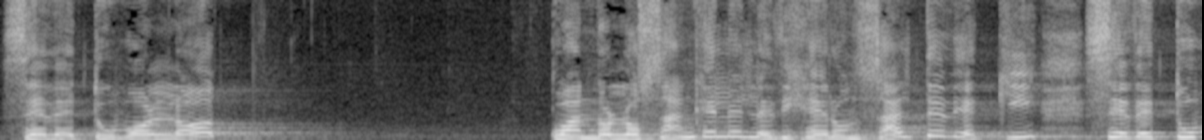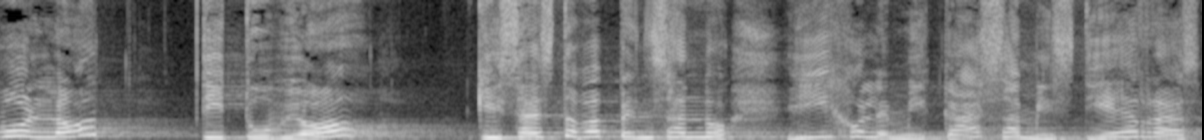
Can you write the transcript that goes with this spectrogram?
se detuvo Lot. Cuando los ángeles le dijeron, salte de aquí, se detuvo Lot, titubeó, Quizá estaba pensando, híjole, mi casa, mis tierras,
